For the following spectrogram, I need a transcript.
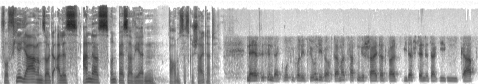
Vor vier Jahren sollte alles anders und besser werden. Warum ist das gescheitert? Naja, es ist in der großen Koalition, die wir auch damals hatten, gescheitert, weil es Widerstände dagegen gab,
